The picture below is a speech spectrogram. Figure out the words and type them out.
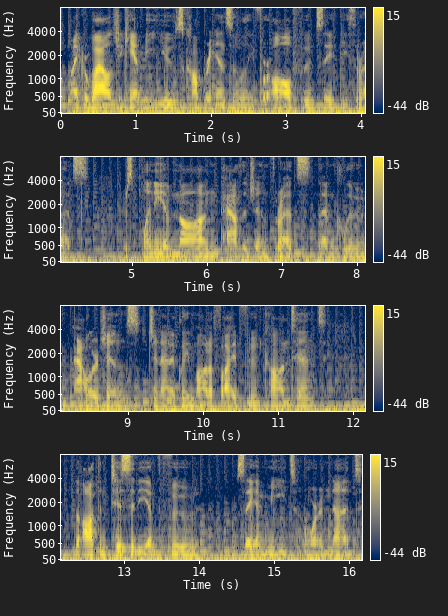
Microbiology can't be used comprehensively for all food safety threats. There's plenty of non-pathogen threats that include allergens, genetically modified food content, the authenticity of the food, say a meat or a nut,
